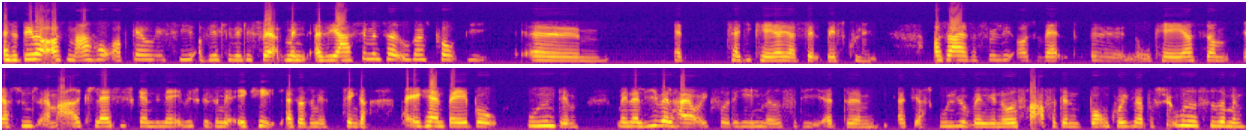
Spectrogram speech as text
Altså, det var også en meget hård opgave, vil jeg sige, og virkelig, virkelig svært. Men altså, jeg har simpelthen taget udgangspunkt i øh, at tage de kager, jeg selv bedst kunne lide. Og så har jeg selvfølgelig også valgt øh, nogle kager, som jeg synes er meget klassisk skandinaviske, som jeg ikke helt, altså som jeg tænker, jeg kan ikke have en bagebog uden dem. Men alligevel har jeg jo ikke fået det hele med, fordi at, øh, at jeg skulle jo vælge noget fra, for den bogen kunne ikke være på 700 sider, men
